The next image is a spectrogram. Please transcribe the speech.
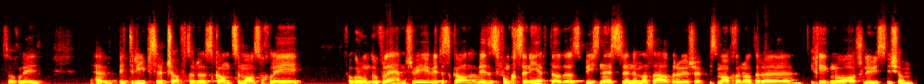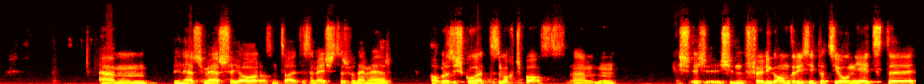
so ein bisschen äh, Betriebswirtschaft oder das Ganze mal so ein bisschen von Grund auf lernst, wie, wie, das, wie das funktioniert, oder? Das Business, wenn du mal selber willst, etwas machen oder äh, dich irgendwo anschliessest. Und ähm, bin erst im ersten Jahr, also im zweiten Semester, von dem her. Aber es ist gut, es macht Spaß. Ähm, ist, ist, ist eine völlig andere Situation jetzt. Äh,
